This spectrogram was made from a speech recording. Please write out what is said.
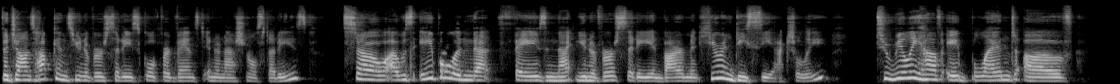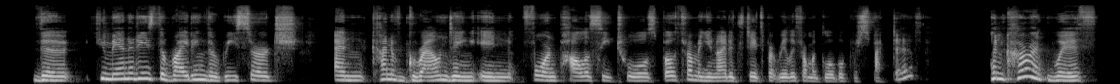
the Johns Hopkins University School for Advanced International Studies. So I was able in that phase, in that university environment here in DC, actually, to really have a blend of the humanities, the writing, the research, and kind of grounding in foreign policy tools, both from a United States, but really from a global perspective, concurrent with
